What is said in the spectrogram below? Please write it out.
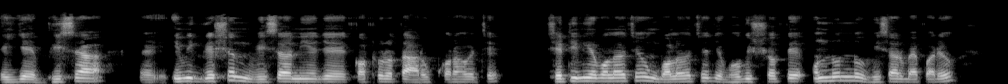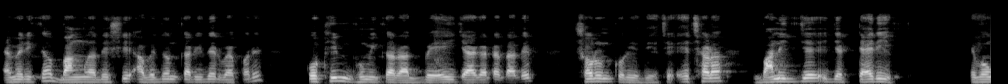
এই যে ভিসা ইমিগ্রেশন ভিসা নিয়ে যে কঠোরতা আরোপ করা হয়েছে, সেটি নিয়ে বলা হয়েছে এবং বলা হয়েছে যে ভবিষ্যতে অন্যান্য ভিসার ব্যাপারেও আমেরিকা বাংলাদেশি আবেদনকারীদের ব্যাপারে কঠিন ভূমিকা রাখবে। এই জায়গাটা তাদের স্মরণ করিয়ে দিয়েছে। এছাড়া বাণিজ্যে যে ট্যারিফ এবং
